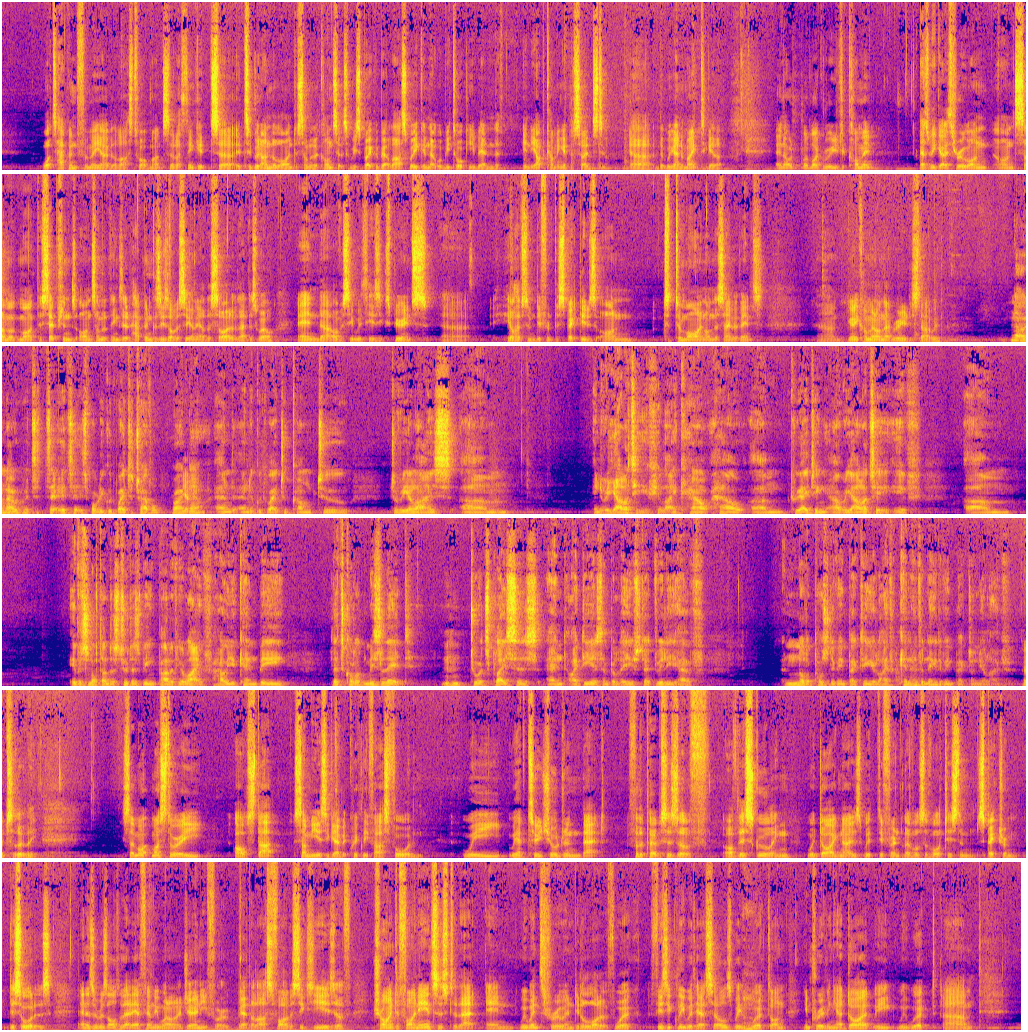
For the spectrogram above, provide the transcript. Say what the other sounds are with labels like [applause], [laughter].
what's happened for me over the last 12 months that I think it's uh, it's a good underline to some of the concepts that we spoke about last week and that we'll be talking about in the in the upcoming episodes to, uh, that we're going to make together. And I'd, I'd like Rudy to comment as we go through on on some of my perceptions on some of the things that have happened because he's obviously on the other side of that as well, and uh, obviously with his experience, uh, he'll have some different perspectives on t- to mine on the same events. Um, you any comment on that, Rudi, to start with? No, no, it's, it's, it's, probably a good way to travel right yep. now, and and a good way to come to to realize. Um, in reality, if you like, how how um, creating our reality, if um, if it's not understood as being part of your life, how you can be, let's call it misled mm-hmm. towards places and ideas and beliefs that really have not a positive impact in your life, can have a negative impact on your life. Absolutely. So my, my story, I'll start some years ago, but quickly fast forward we we have two children that, for the purposes of of their schooling, were diagnosed with different levels of autism spectrum disorders. And as a result of that, our family went on a journey for about the last five or six years of trying to find answers to that. And we went through and did a lot of work physically with ourselves. We worked on improving our diet. We we worked. Um,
